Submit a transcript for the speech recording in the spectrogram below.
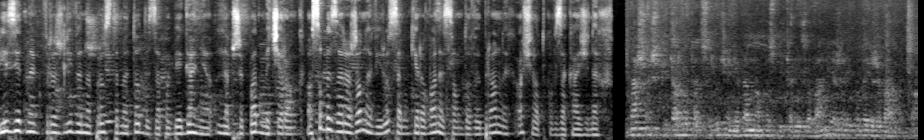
Jest jednak wrażliwy na proste metody zapobiegania, przykład mycie rąk. Osoby zarażone wirusem kierowane są do wybranych ośrodków zakaźnych. W naszym szpitalu tacy ludzie nie będą hospitalizowani, jeżeli podejrzewamy to.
